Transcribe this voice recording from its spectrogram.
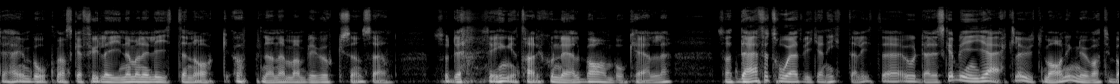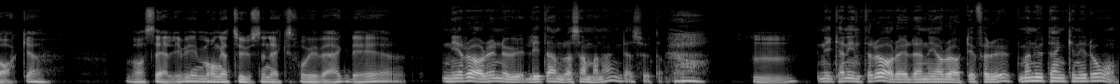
Det här är en bok man ska fylla i när man är liten och öppna när man blir vuxen sen. Så det, det är ingen traditionell barnbok heller. Så att därför tror jag att vi kan hitta lite udda. Det ska bli en jäkla utmaning nu att vara tillbaka. Vad säljer vi? Många tusen ex får vi iväg. Det är... Ni rör er nu lite andra sammanhang dessutom. Mm. Ni kan inte röra er där ni har rört er förut, men hur tänker ni då?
